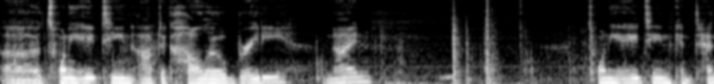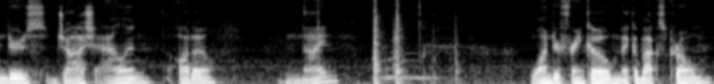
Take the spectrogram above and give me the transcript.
Uh, 2018 Optic Holo Brady 9. 2018 Contenders Josh Allen Auto 9. Wander Franco Megabox Chrome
